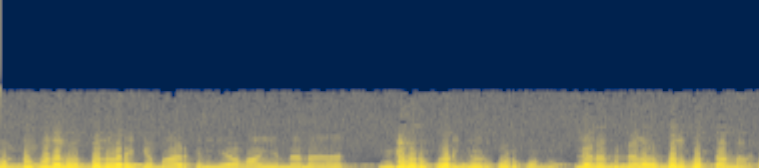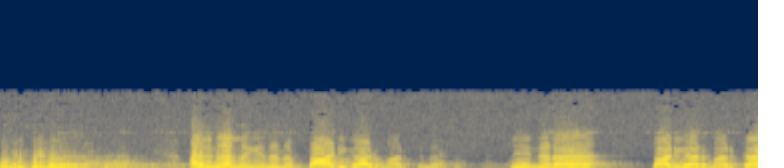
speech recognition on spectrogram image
ஒண்ணு முதல் ஒன்பது வரைக்கும் மார்க் நீங்க வாங்கினா இங்க ஒரு கோடு இங்க ஒரு கோடு போடணும். இல்லைன்னா முன்னால ஒன்பது போட்டான்னா தொண்ணூத்தி ஒன்பது அதனால நாங்க என்னன்னா பாடி கார்டு மார்க்னு அர்த்தம். என்னடா? பாடி கார்டு மார்க்கா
